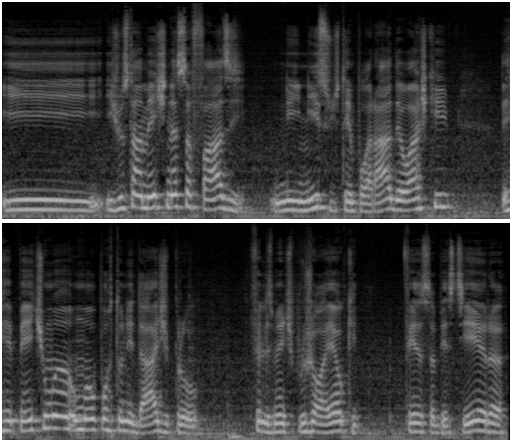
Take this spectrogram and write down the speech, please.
E, e justamente nessa fase, no início de temporada, eu acho que de repente uma, uma oportunidade pro infelizmente pro Joel que fez essa besteira,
